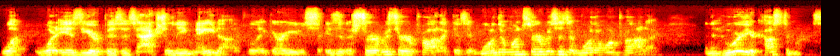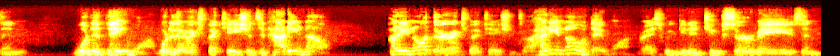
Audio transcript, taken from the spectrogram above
What what is your business actually made of? Like are you is it a service or a product? Is it more than one service? Is it more than one product? And then who are your customers? And what do they want? What are their expectations? And how do you know? How do you know what their expectations are? How do you know what they want right? So we can get into surveys and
